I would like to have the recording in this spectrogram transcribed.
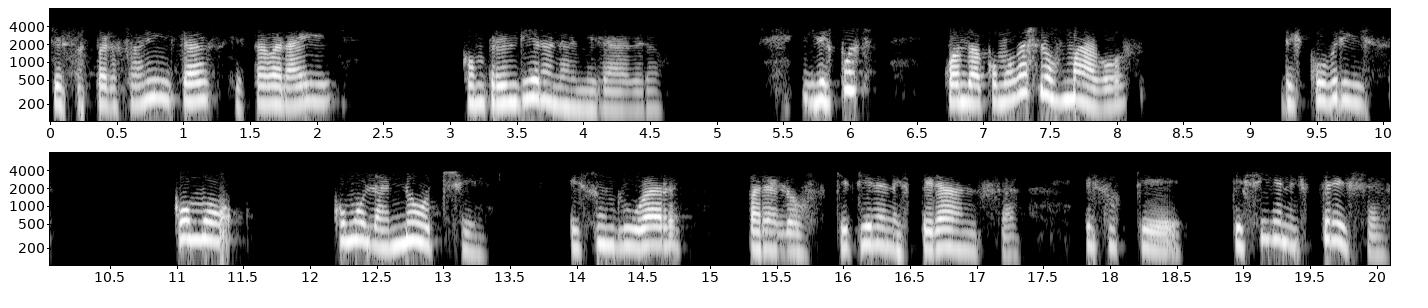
Que esas personitas que estaban ahí comprendieron el milagro. Y después, cuando acomodás los magos, descubrís cómo, cómo la noche es un lugar para los que tienen esperanza, esos que, que siguen estrellas,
